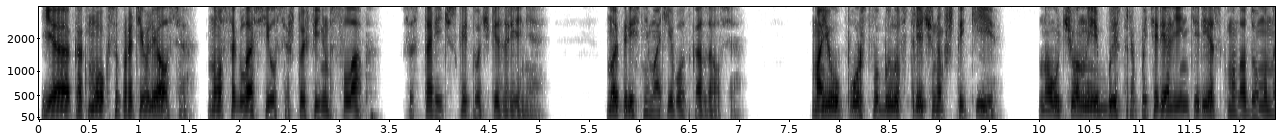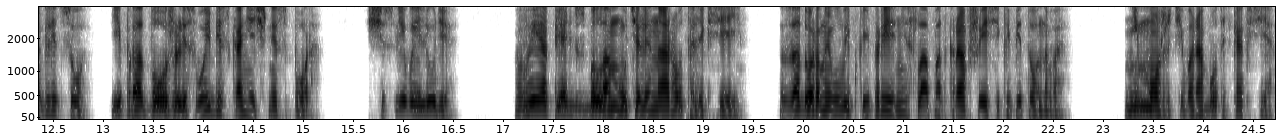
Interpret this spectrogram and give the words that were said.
Я как мог сопротивлялся, но согласился, что фильм слаб с исторической точки зрения. Но переснимать его отказался. Мое упорство было встречено в штыки, но ученые быстро потеряли интерес к молодому наглецу и продолжили свой бесконечный спор. Счастливые люди. «Вы опять взбаламутили народ, Алексей», — задорной улыбкой произнесла подкравшаяся Капитонова. «Не можете вы работать, как все».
